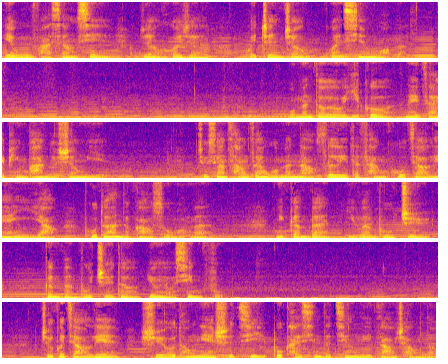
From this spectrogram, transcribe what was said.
也无法相信任何人会真正关心我们。我们都有一个内在评判的声音，就像藏在我们脑子里的残酷教练一样，不断的告诉我们：“你根本一文不值，根本不值得拥有幸福。”这个教练是由童年时期不开心的经历造成的。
